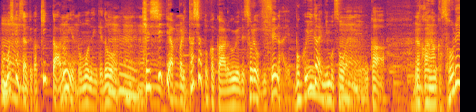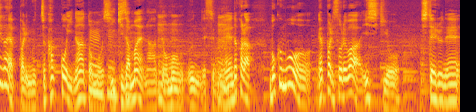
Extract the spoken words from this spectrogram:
もしかしたらというかきっとあるんやと思うねんけど、決してやっぱり他者と関わる上でそれを見せない。僕以外にもそうやねんか、だからなんかそれがやっぱりむっちゃかっこいいなと思うし、生き様やなって思うんですよね、だから僕もやっぱりそれは意識をしてるね。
